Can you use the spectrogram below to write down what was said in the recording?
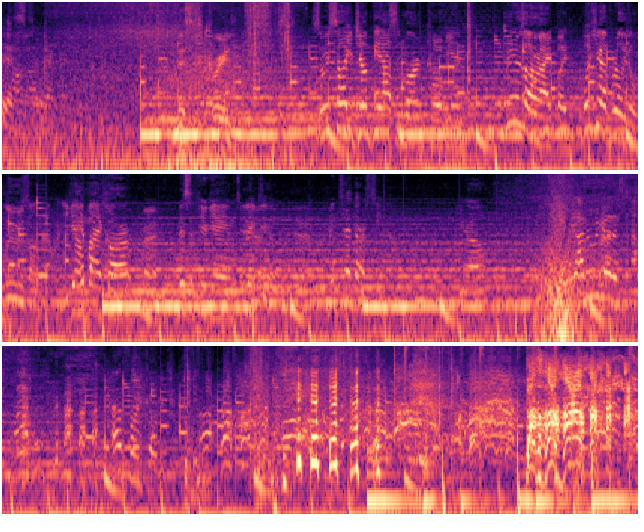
pissed. This is crazy. So we saw you jump the Aston Martin Covian. I mean, it was all right, but what'd you have really to lose on that one? You get hit by a car, miss a few games, big deal. I mean, Ted Darcy now. You know? We- I mean, we gotta. have fun, Kobe.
